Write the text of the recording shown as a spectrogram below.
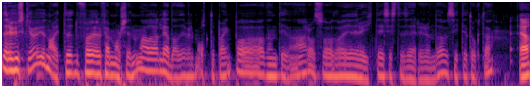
dere husker jo United for fem år siden. Da leda de vel med åtte poeng på den tiden her. Og så da røyk de i siste serierunde, og City tok det. Ja,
